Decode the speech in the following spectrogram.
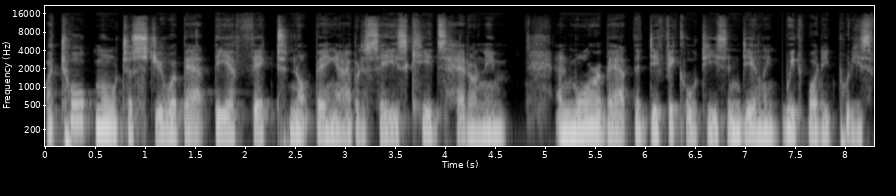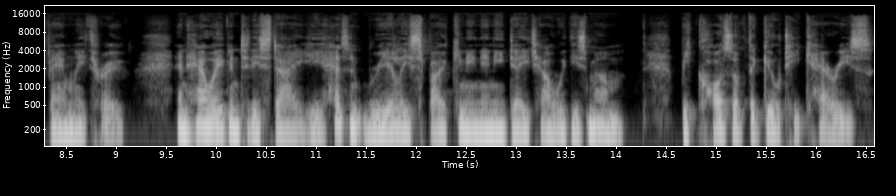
I talk more to Stu about the effect not being able to see his kids had on him, and more about the difficulties in dealing with what he'd put his family through, and how even to this day he hasn't really spoken in any detail with his mum because of the guilt he carries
